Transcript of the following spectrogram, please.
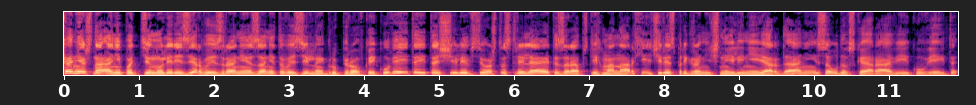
Конечно, они подтянули резервы из ранее занятого сильной группировкой Кувейта и тащили все, что стреляет из арабских монархий через приграничные линии Иордании, Саудовской Аравии, Кувейта.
